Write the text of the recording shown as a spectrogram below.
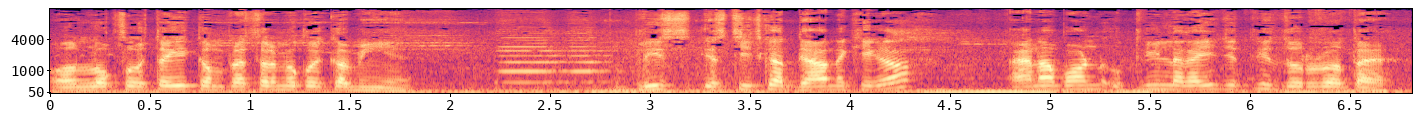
और लोग सोचते हैं कि कंप्रेसर में कोई कमी है। तो प्लीज़ इस चीज़ का ध्यान रखिएगा। एनाबॉन्ड उतनी लगाइए जितनी ज़रूरत है।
